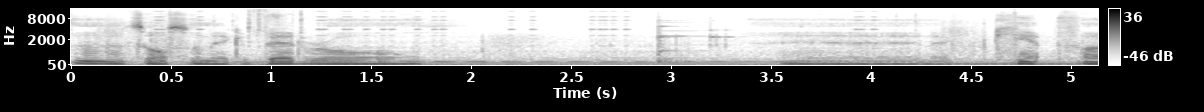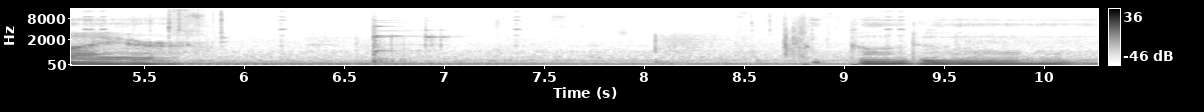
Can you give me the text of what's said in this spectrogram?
Uh, let's also make a bedroll campfire. Let's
